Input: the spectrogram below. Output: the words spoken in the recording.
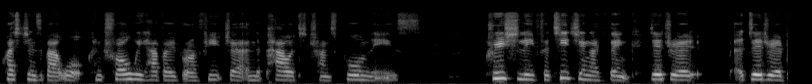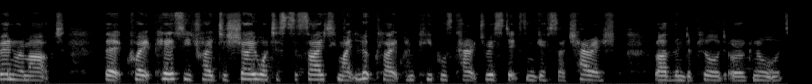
questions about what control we have over our future, and the power to transform these. Crucially for teaching, I think, Deirdre, uh, Deirdre Byrne remarked that, quote, Piercy tried to show what a society might look like when people's characteristics and gifts are cherished rather than deplored or ignored.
